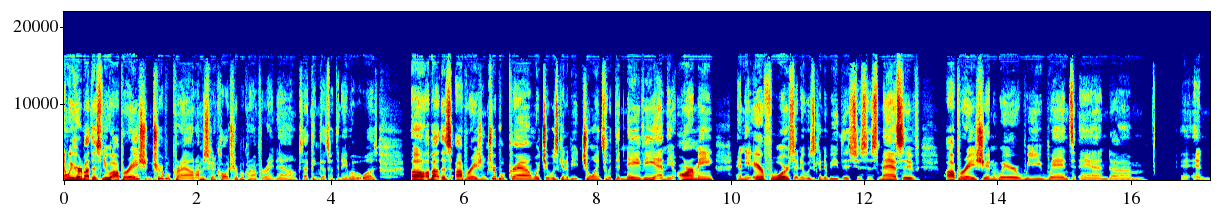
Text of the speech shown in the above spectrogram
and we heard about this new operation, Triple Crown. I'm just going to call it Triple Crown for right now because I think that's what the name of it was. Uh, about this Operation Triple Crown, which it was going to be joints with the Navy and the Army and the Air Force, and it was going to be this just this massive operation where we went and um, and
